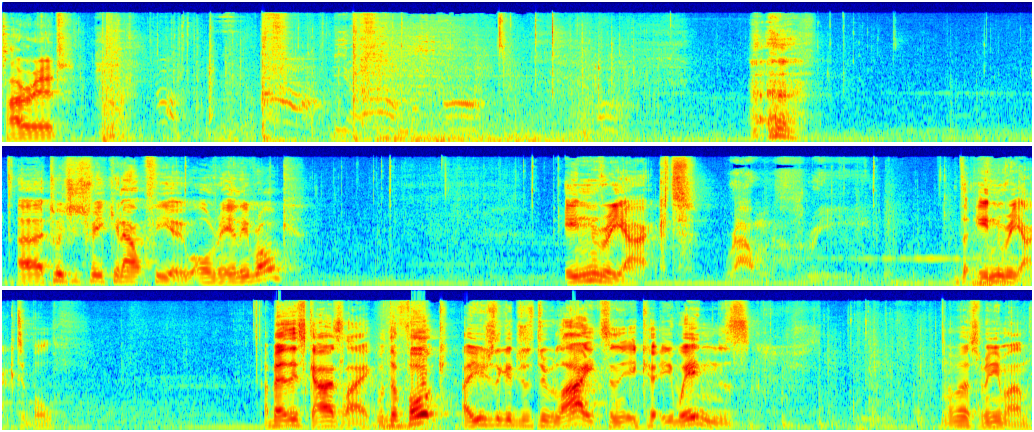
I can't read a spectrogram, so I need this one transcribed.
Parried. uh, Twitch is freaking out for you. Oh, really, Rog? In React. Round three. The inreactable. I bet this guy's like, what the fuck? I usually could just do lights and it, it wins. Oh, that's me, man.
